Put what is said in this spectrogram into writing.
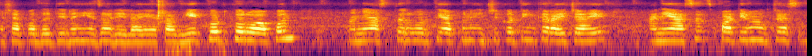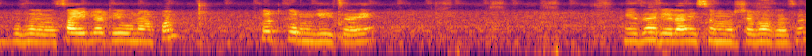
अशा पद्धतीने हे झालेलं आहे. आता हे कट करू आपण. आणि अस्तरवरती आपण याची कटिंग करायची आहे. आणि असंच पाठीमागच्या साईडला ठेवून आपण कट करून घ्यायचं आहे. हे झालेलं आहे समोरच्या भागाचं.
